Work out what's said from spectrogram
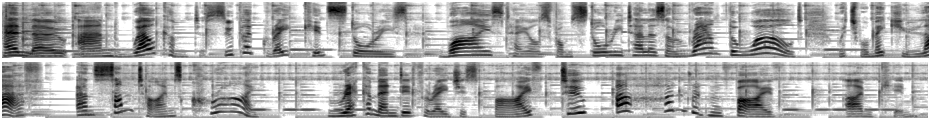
Hello and welcome to Super Great Kids Stories, wise tales from storytellers around the world, which will make you laugh and sometimes cry. Recommended for ages 5 to 105. I'm Kim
